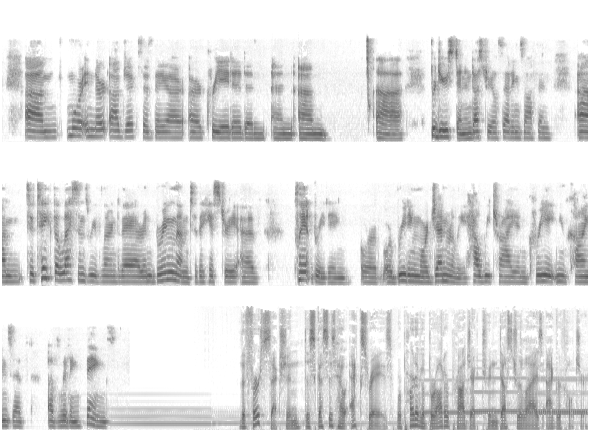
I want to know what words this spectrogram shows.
um, more inert objects as they are are created and and um, uh, produced in industrial settings often um, to take the lessons we've learned there and bring them to the history of plant breeding or or breeding more generally how we try and create new kinds of of living things. The first section discusses how X rays were part of a broader project to industrialize agriculture,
